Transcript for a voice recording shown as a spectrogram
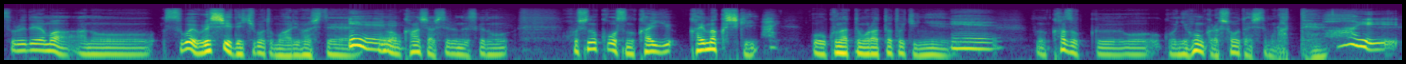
それでまああのすごい嬉しい出来事もありまして、えー、今も感謝してるんですけども星野コースの開開幕式を行ってもらった時に、えー、その家族をこう日本から招待してもらって、はい、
